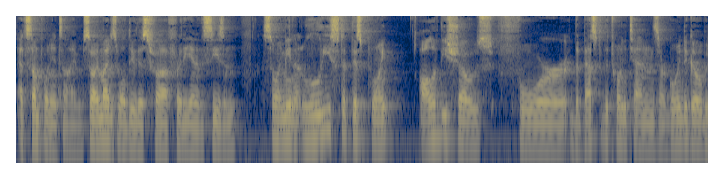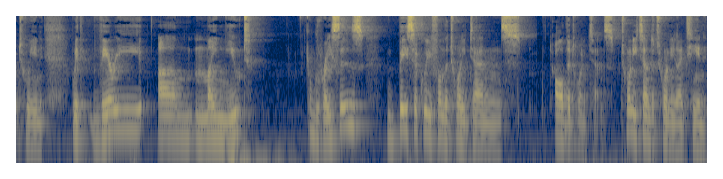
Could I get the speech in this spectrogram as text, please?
at some point in time. So I might as well do this for, for the end of the season. So, I mean, at least at this point, all of these shows for the best of the 2010s are going to go between with very um, minute graces, basically from the 2010s, all the 2010s, 2010 to 2019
